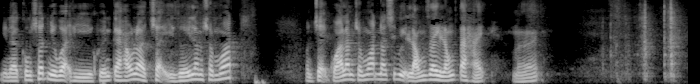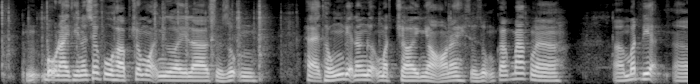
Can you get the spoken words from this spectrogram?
Thì là công suất như vậy thì khuyến cáo là chạy dưới 500W còn chạy quá 500W nó sẽ bị nóng dây nóng tải. Đấy. Bộ này thì nó sẽ phù hợp cho mọi người là sử dụng hệ thống điện năng lượng mặt trời nhỏ này, sử dụng các bác là à, mất điện à,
